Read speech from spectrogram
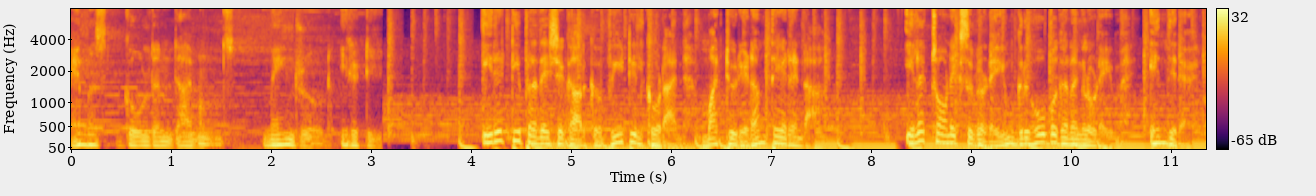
M S golden diamonds main road Iritty. Iritty പ്രദേശക്കാർക്ക് വീട്ടിൽ കൂടാൻ മറ്റൊരിടം തേടേണ്ട. ഇലക്ട്രോണിക്സുകളുടെയും ഗൃഹോപകരണങ്ങളുടെയും എന്തിന്?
